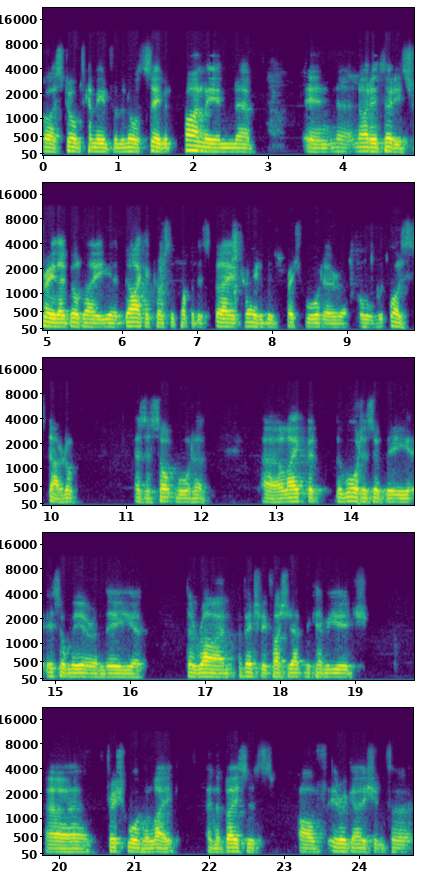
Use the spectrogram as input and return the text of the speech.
by storms coming in from the North Sea. But finally, in, uh, in uh, 1933, they built a uh, dike across the top of this bay and created this fresh water, or it was started off as a saltwater uh, lake, but the waters of the IJsselmeer and the uh, the Rhine eventually flushed it up and became a huge uh, freshwater lake and the basis of irrigation for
